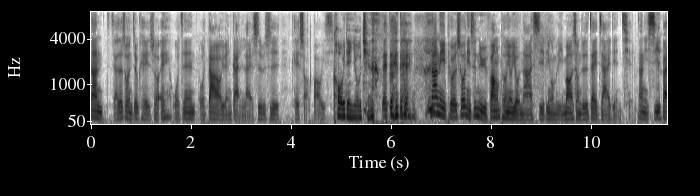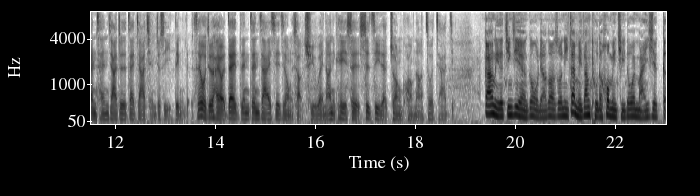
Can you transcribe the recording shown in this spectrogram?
那假设说你就可以说，哎，我今天我大老远赶来，是不是可以少包一些，扣一点油钱？对对对。那你比如说你是女方朋友有拿西宾，我们礼貌上就是再加一点钱。那你西半参加就是再加钱，就是一定的。所以我觉得还有再增增加一些这种小趣味，然后你可以试试自己的状况，然后做加减。刚刚你的经纪人有跟我聊到说，你在每张图的后面其实都会埋一些梗。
